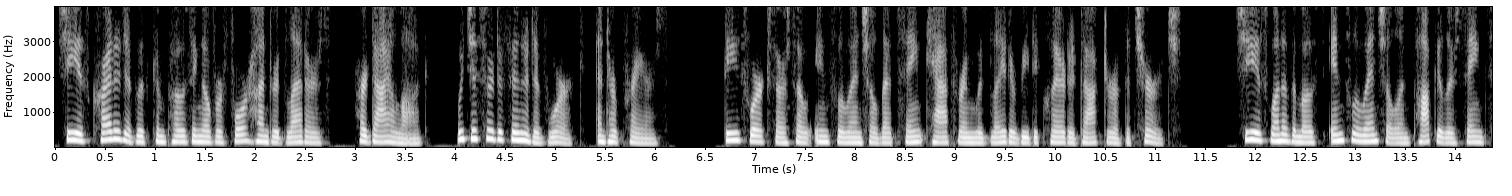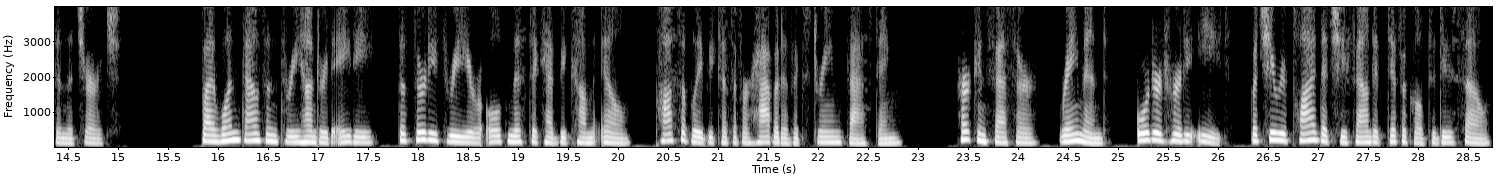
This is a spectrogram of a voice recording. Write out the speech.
She is credited with composing over 400 letters, her dialogue, which is her definitive work, and her prayers. These works are so influential that St. Catherine would later be declared a doctor of the Church. She is one of the most influential and popular saints in the Church. By 1380, the 33 year old mystic had become ill, possibly because of her habit of extreme fasting. Her confessor, Raymond, ordered her to eat, but she replied that she found it difficult to do so,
